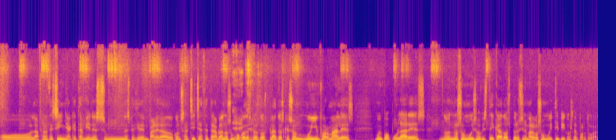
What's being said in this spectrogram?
o la francesiña, que también es una especie de emparedado con salchicha, etcétera. Hablanos un poco de estos dos platos que son muy informales, muy populares, no, no son muy sofisticados, pero sin embargo son muy típicos de Portugal.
